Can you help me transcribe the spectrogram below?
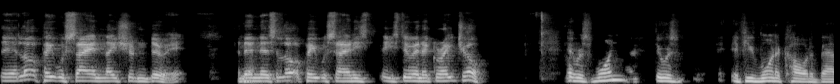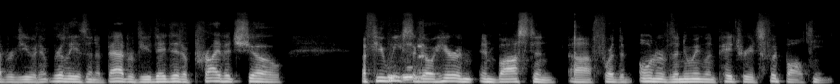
there are a lot of people saying they shouldn't do it, and then there's a lot of people saying he's he's doing a great job. There was one, there was, if you want to call it a bad review, and it really isn't a bad review, they did a private show a few weeks ago here in, in Boston uh, for the owner of the New England Patriots football team.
